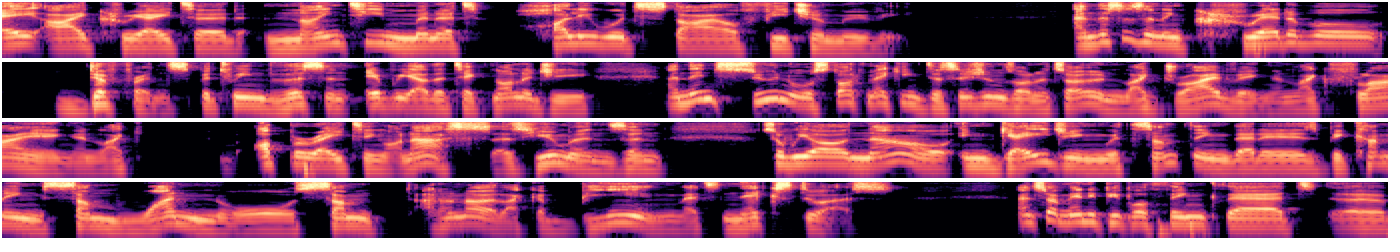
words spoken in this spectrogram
AI created 90 minute Hollywood style feature movie. And this is an incredible difference between this and every other technology. And then soon it will start making decisions on its own, like driving and like flying and like operating on us as humans. And so we are now engaging with something that is becoming someone or some, I don't know, like a being that's next to us. And so many people think that uh,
